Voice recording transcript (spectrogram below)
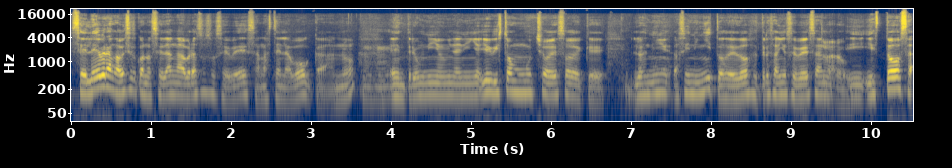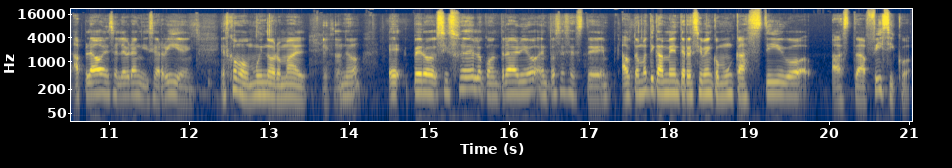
celebran a veces cuando se dan abrazos o se besan, hasta en la boca, ¿no? Entre un niño y una niña. Yo he visto mucho eso de que los niños, así niñitos de 2, de 3 años se besan y, y, todos aplauden, celebran y se ríen. Es como muy normal, ¿no? Eh, pero si sucede lo contrario, entonces este, automáticamente reciben como un castigo hasta físico.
